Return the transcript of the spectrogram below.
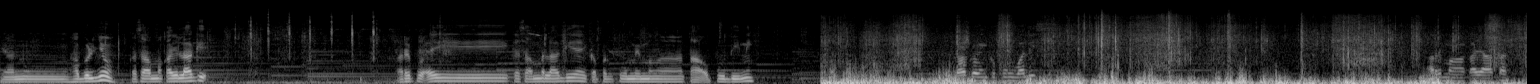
Yan ang habol nyo, kasama kayo lagi. Ari po ay kasama lagi ay kapag po may mga tao po din eh. Gagawin ko pong walis. Ari mga kayakas.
